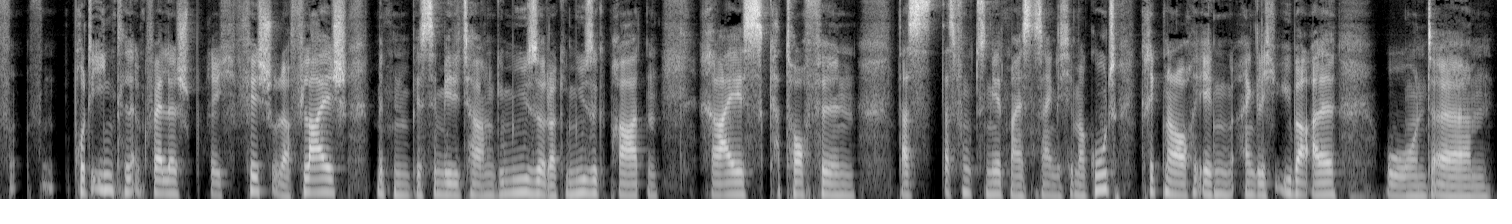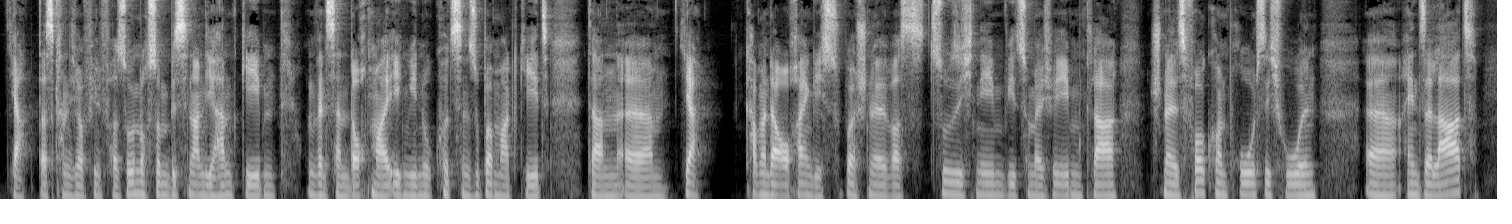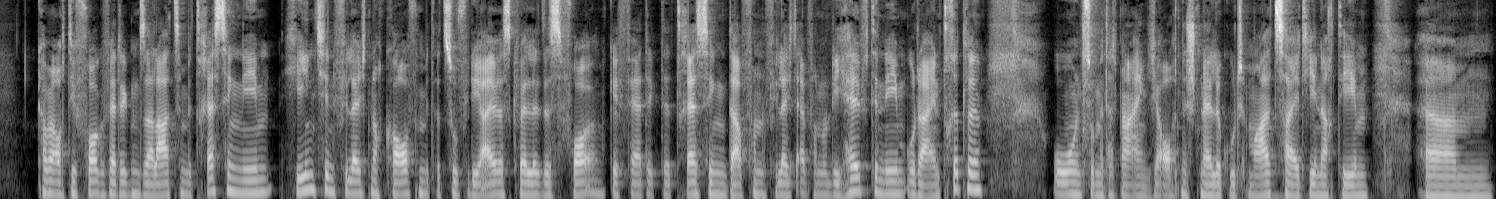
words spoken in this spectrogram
Proteinquelle, sprich Fisch oder Fleisch mit ein bisschen mediterranen Gemüse oder Gemüse gebraten, Reis, Kartoffeln. Das, das funktioniert meistens eigentlich immer gut. Kriegt man auch eigentlich überall. Und ähm, ja, das kann ich auf jeden Fall so noch so ein bisschen an die Hand geben. Und wenn es dann doch mal irgendwie nur kurz in den Supermarkt geht, dann ähm, ja, kann man da auch eigentlich super schnell was zu sich nehmen, wie zum Beispiel eben klar schnelles Vollkornbrot sich holen, äh, ein Salat. Kann man auch die vorgefertigten Salate mit Dressing nehmen, Hähnchen vielleicht noch kaufen, mit dazu für die Eiweißquelle das vorgefertigte Dressing, davon vielleicht einfach nur die Hälfte nehmen oder ein Drittel und somit hat man eigentlich auch eine schnelle, gute Mahlzeit, je nachdem, ähm,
